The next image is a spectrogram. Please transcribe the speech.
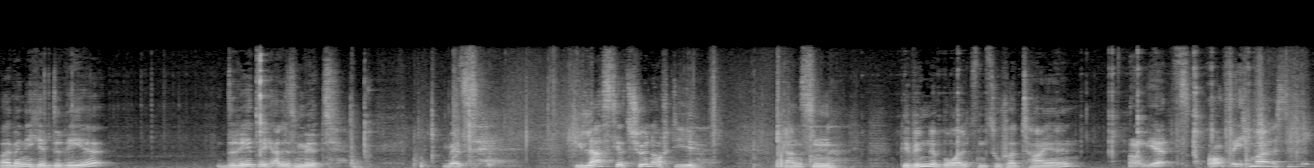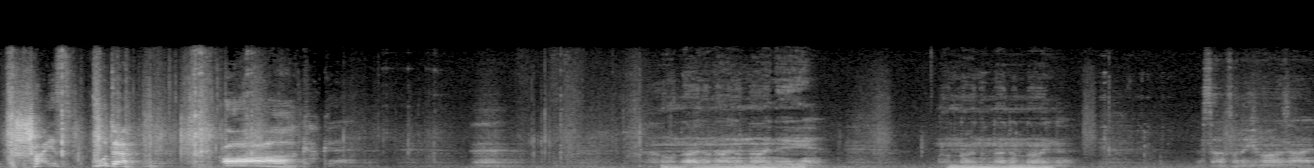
weil wenn ich hier drehe, dreht sich alles mit. Jetzt die Last jetzt schön auf die ganzen Gewindebolzen zu verteilen. Und jetzt hoffe ich mal, dass diese scheiß Mutter... Oh, Kacke. Oh nein, oh nein, oh nein, ey. Oh nein, oh nein, oh nein. Das darf doch nicht wahr sein.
